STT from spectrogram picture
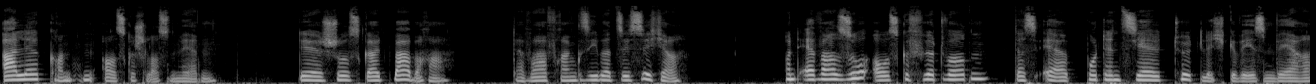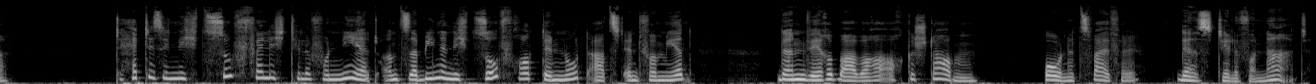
Alle konnten ausgeschlossen werden. Der Schuss galt Barbara. Da war Frank Siebert sich sicher und er war so ausgeführt worden, dass er potenziell tödlich gewesen wäre. Hätte sie nicht zufällig telefoniert und Sabine nicht sofort den Notarzt informiert, dann wäre Barbara auch gestorben. Ohne Zweifel. Das Telefonat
